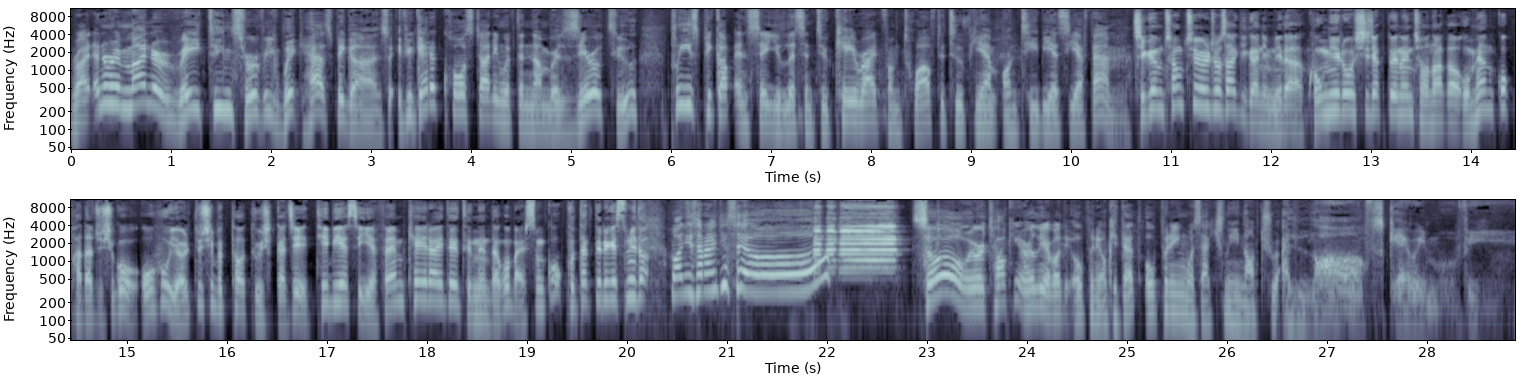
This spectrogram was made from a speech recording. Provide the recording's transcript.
Right, and a reminder, rating survey week has begun. So if you get a call starting with the number 02, please pick up and say you listen to K-Ride from 12 to 2 p.m. on TBS EFM. 지금 청취율 조사 기간입니다. 02로 시작되는 전화가 오면 꼭 받아주시고 오후 12시부터 2시까지 TBS EFM K-라이드 듣는다고 말씀 꼭 부탁드리겠습니다. 많이 사랑해주세요. So we were talking earlier about the opening. Okay, that opening was actually not true. I love scary movies.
